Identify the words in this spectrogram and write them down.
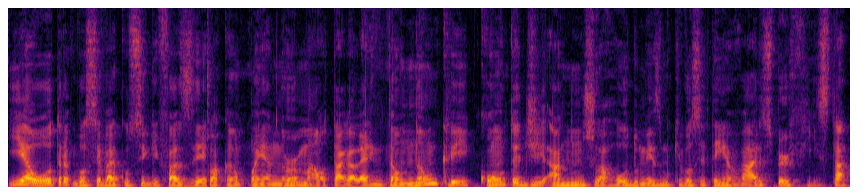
e a outra você vai conseguir fazer sua campanha normal, tá, galera? Então não crie conta de anúncio a rodo, mesmo que você tenha vários perfis, tá?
